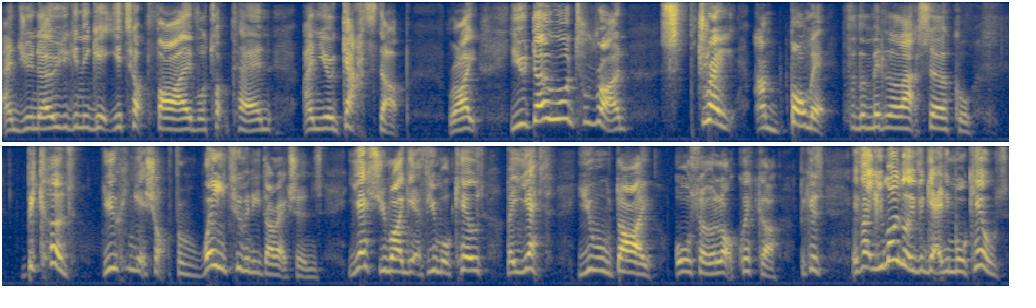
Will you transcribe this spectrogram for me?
and you know you're going to get your top 5 or top 10, and you're gassed up right? You don't want to run straight and bomb it for the middle of that circle because you can get shot from way too many directions. Yes, you might get a few more kills, but yes, you will die also a lot quicker because, in fact, you might not even get any more kills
